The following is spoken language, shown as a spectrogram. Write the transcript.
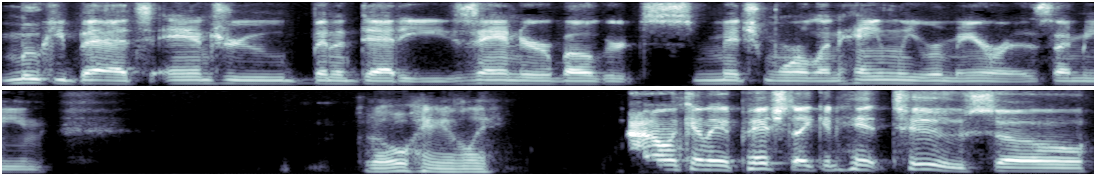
Mookie Betts, Andrew Benintendi, Xander Bogaerts, Mitch Moreland, Hanley Ramirez. I mean, Good old Hanley. not only can they pitch, they can hit too. So,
